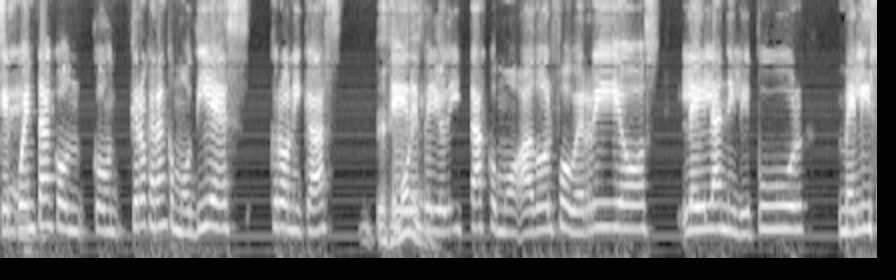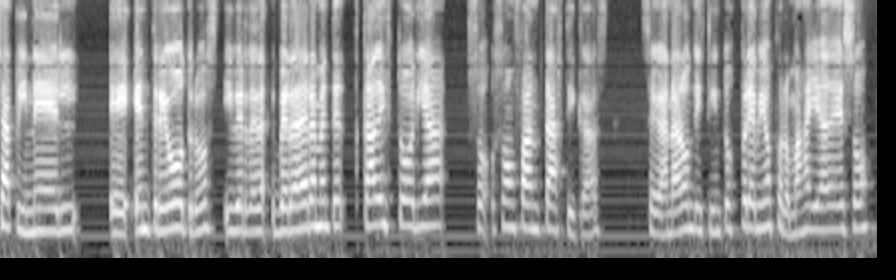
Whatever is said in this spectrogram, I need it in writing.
que sí. cuentan con, con, creo que eran como 10 crónicas eh, de periodistas como Adolfo Berríos, Leila Nilipur, Melisa Pinel, eh, entre otros, y verdad, verdaderamente cada historia so, son fantásticas. Se ganaron distintos premios, pero más allá de eso,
